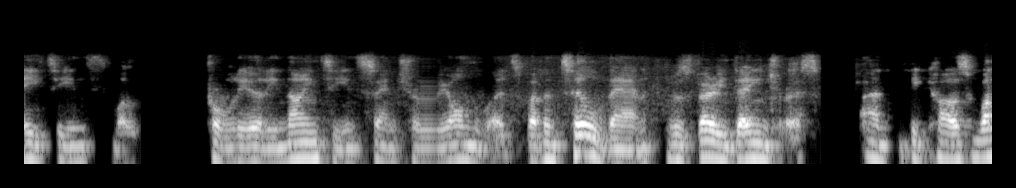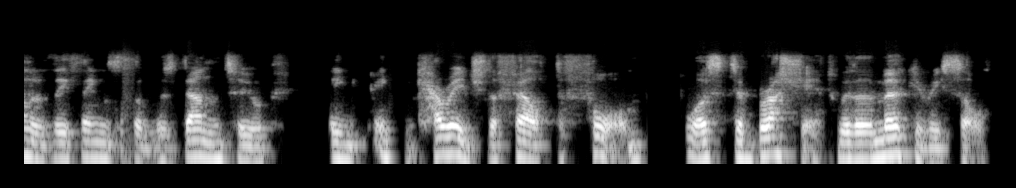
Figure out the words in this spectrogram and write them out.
18th, well, probably early 19th century onwards. But until then, it was very dangerous. And because one of the things that was done to in, encourage the felt to form was to brush it with a mercury salt.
